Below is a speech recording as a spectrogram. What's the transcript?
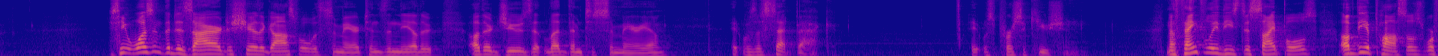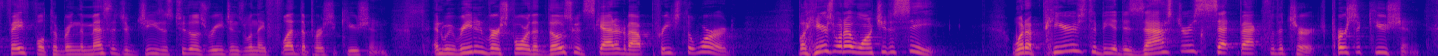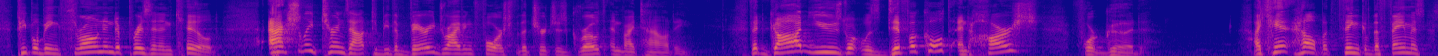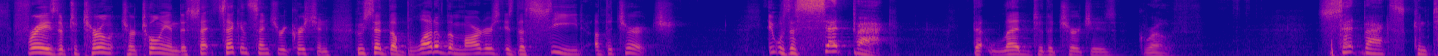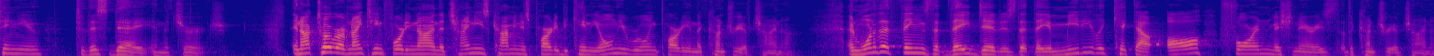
You see, it wasn't the desire to share the gospel with Samaritans and the other, other Jews that led them to Samaria, it was a setback, it was persecution. Now, thankfully, these disciples of the apostles were faithful to bring the message of Jesus to those regions when they fled the persecution. And we read in verse 4 that those who had scattered about preached the word. But here's what I want you to see what appears to be a disastrous setback for the church, persecution, people being thrown into prison and killed, actually turns out to be the very driving force for the church's growth and vitality. That God used what was difficult and harsh for good. I can't help but think of the famous phrase of Tertullian, the second century Christian, who said, The blood of the martyrs is the seed of the church. It was a setback that led to the church's growth. Setbacks continue to this day in the church. In October of 1949, the Chinese Communist Party became the only ruling party in the country of China. And one of the things that they did is that they immediately kicked out all foreign missionaries of the country of China.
